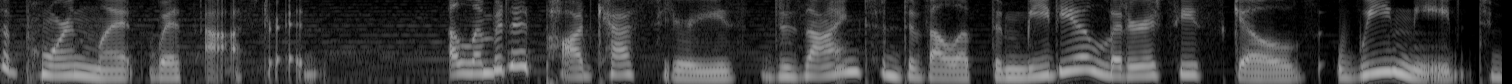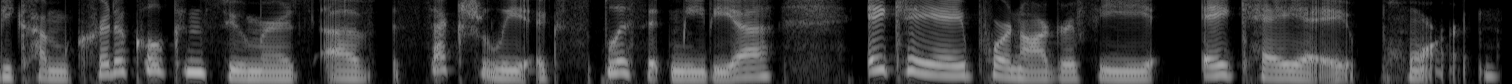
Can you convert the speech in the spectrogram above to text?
To Porn Lit with Astrid, a limited podcast series designed to develop the media literacy skills we need to become critical consumers of sexually explicit media, aka pornography, aka porn.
